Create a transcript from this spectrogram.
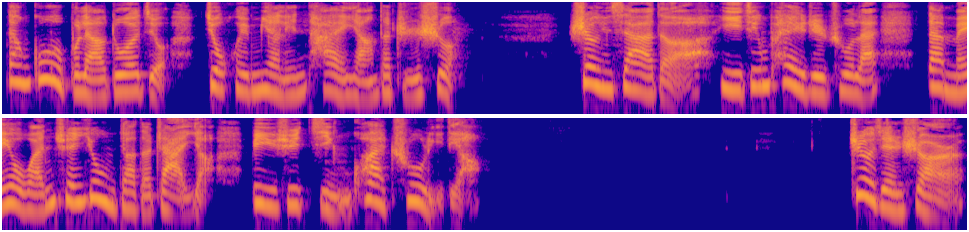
但过不了多久就会面临太阳的直射。剩下的已经配置出来但没有完全用掉的炸药，必须尽快处理掉。这件事儿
